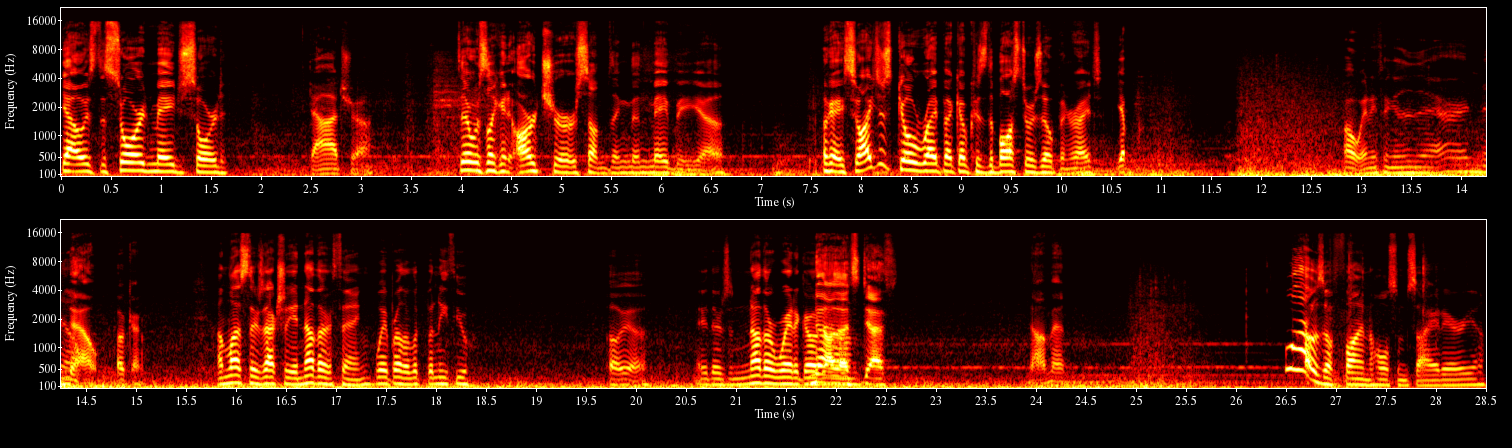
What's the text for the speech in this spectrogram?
Yeah, it was the sword, mage, sword. Gotcha. If there was like an archer or something, then maybe, yeah. Okay, so I just go right back up because the boss door's open, right? Yep. Oh, anything in there? No. No. Okay. Unless there's actually another thing. Wait, brother, look beneath you. Oh yeah. Hey, there's another way to go no, down. that's death. Nah, man. Well, that was a fun, wholesome side area.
